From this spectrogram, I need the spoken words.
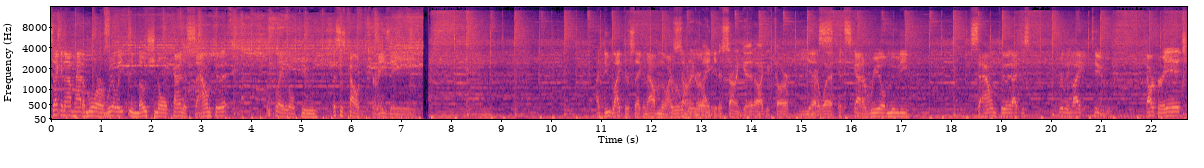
second album had a more really emotional kind of sound to it. We play a little tune. This is called Crazy. I do like their second album though. I really, sounded really really like it. This sounded good. I like the guitar Yes, right away. it's got a real moody sound to it. I just really like it too. Darker edge.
